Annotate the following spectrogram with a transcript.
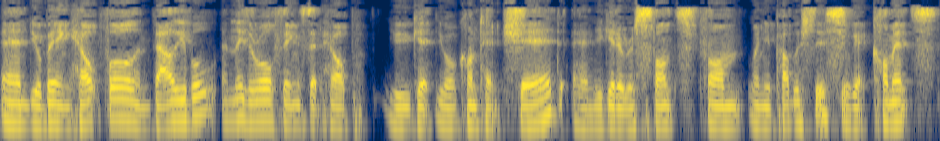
and you're being helpful and valuable and these are all things that help you get your content shared and you get a response from when you publish this. You'll get comments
